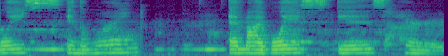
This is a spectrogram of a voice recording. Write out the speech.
Voice in the world, and my voice is heard.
